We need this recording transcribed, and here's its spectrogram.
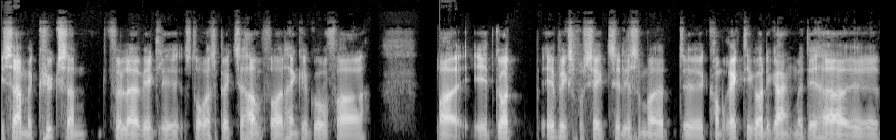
især med Kyksan føler jeg virkelig stor respekt til ham for, at han kan gå fra, fra et godt Apex-projekt til ligesom at øh, komme rigtig godt i gang med det her øh,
